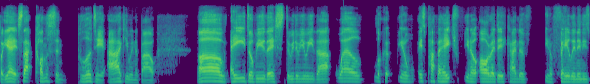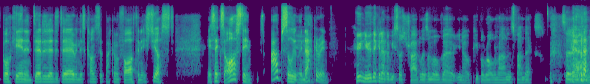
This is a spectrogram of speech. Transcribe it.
But yeah it's that constant bloody arguing about oh AEW this WWE that. Well look at you know is Papa H you know already kind of you know failing in his booking and da da da da da and this constant back and forth and it's just it's exhausting. It's absolutely Yeah. knacking Who knew there could ever be such tribalism over you know people rolling around in spandex? It's, a, Yeah. um,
